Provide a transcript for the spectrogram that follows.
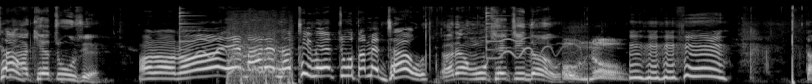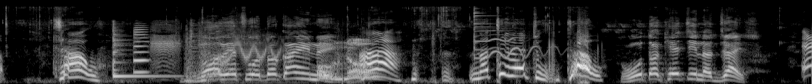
જાવ આ ખેંચવું છે. અરે રો એ મારે નથી વેચવું તમે જાઓ. અરે હું ખેંચી દઉં. તો જાઓ. નો વેચવો તો કાઈ નહીં. હા નથી વેચવું જાઓ. હું તો ખેંચી ન જઈશ. એ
